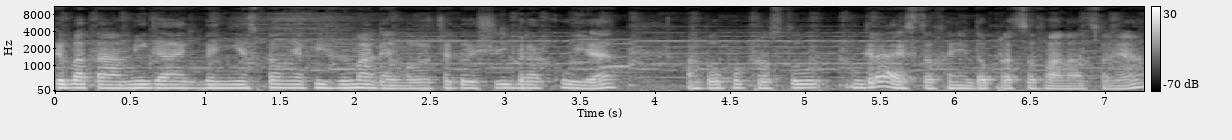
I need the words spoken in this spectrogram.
chyba ta Amiga jakby nie spełnia jakichś wymagań, może czegoś jej brakuje, albo po prostu gra jest trochę niedopracowana, co nie?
